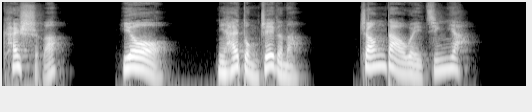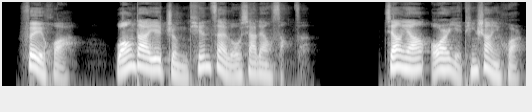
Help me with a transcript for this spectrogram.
开始了？哟，你还懂这个呢？张大卫惊讶。废话，王大爷整天在楼下亮嗓子，江阳偶尔也听上一会儿。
